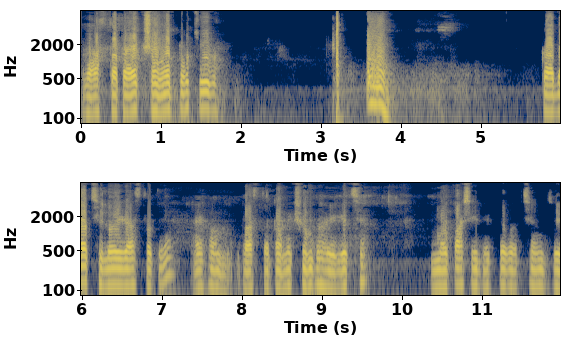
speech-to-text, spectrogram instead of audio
রাস্তাটা এক সময় প্রচুর কাদা ছিল এই রাস্তাতে। এখন রাস্তাটা অনেক সুন্দর হয়ে গেছে। আমার পাশেই দেখতে পাচ্ছেন যে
